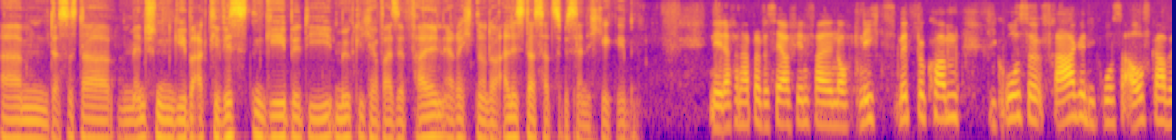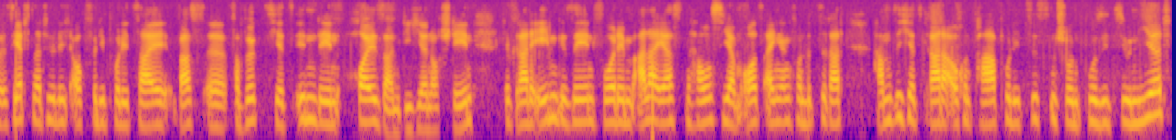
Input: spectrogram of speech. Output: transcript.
ähm, dass es da Menschen gebe, Aktivisten gebe, die möglicherweise Fallen errichten oder alles das hat es bisher nicht gegeben. Nee, davon hat man bisher auf jeden Fall noch nichts mitbekommen. Die große Frage, die große Aufgabe ist jetzt natürlich auch für die Polizei, was äh, verbirgt sich jetzt in den Häusern, die hier noch stehen. Ich habe gerade eben gesehen, vor dem allerersten Haus hier am Ortseingang von Lützerath haben sich jetzt gerade auch ein paar Polizisten schon positioniert.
